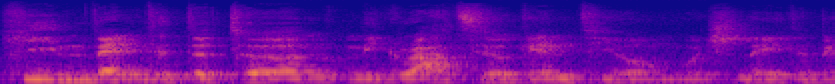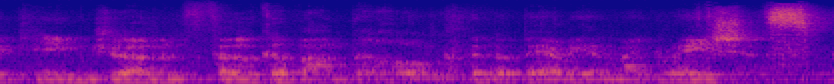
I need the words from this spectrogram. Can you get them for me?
He invented the term migratio gentium, which later became German Völkerwanderung, the barbarian migrations.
